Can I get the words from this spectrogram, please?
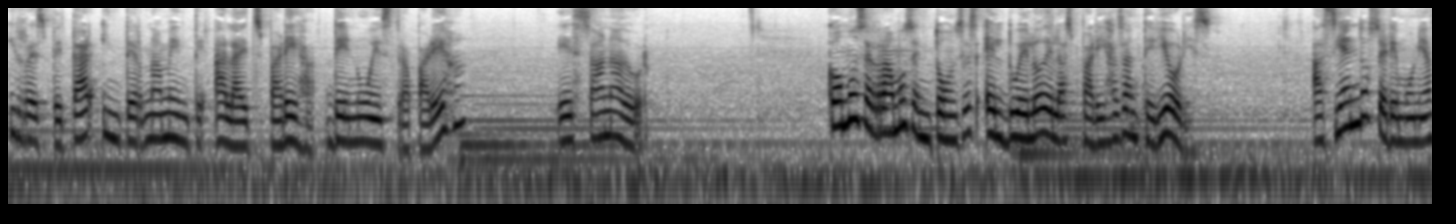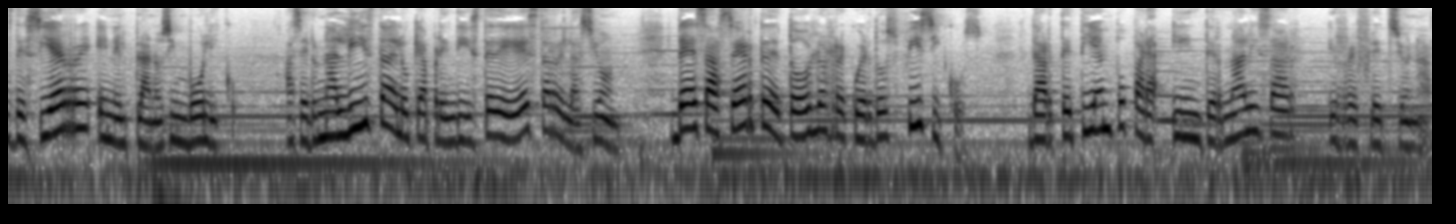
y respetar internamente a la expareja de nuestra pareja es sanador. ¿Cómo cerramos entonces el duelo de las parejas anteriores? Haciendo ceremonias de cierre en el plano simbólico, hacer una lista de lo que aprendiste de esta relación, deshacerte de todos los recuerdos físicos, darte tiempo para internalizar y reflexionar.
